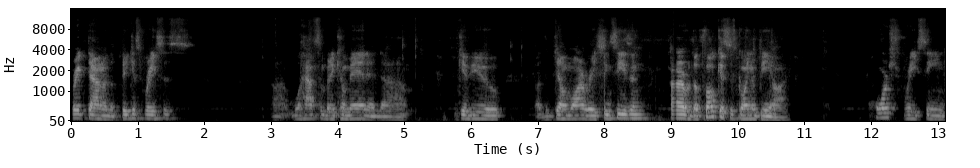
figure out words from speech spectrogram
breakdown on the biggest races. Uh, we'll have somebody come in and uh, give you uh, the Del Mar racing season. However, the focus is going to be on horse racing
